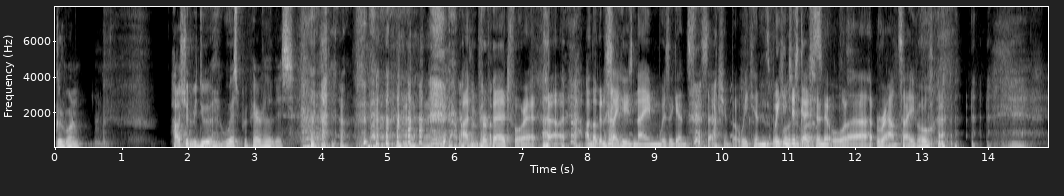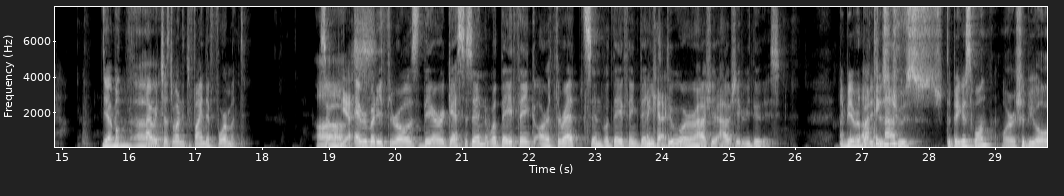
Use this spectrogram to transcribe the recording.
Good one. How should we do? Who has prepared for this? I haven't prepared for it. I'm not going to say whose name was against this section, but we can we can just go to a little uh, round table. Yeah, I mean, uh, I would just wanted to find a format. Ah, So Yes. everybody throws their guesses in, what they think are threats and what they think they need to do, or how should how should we do this? maybe everybody just that's- choose the biggest one, or should we all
